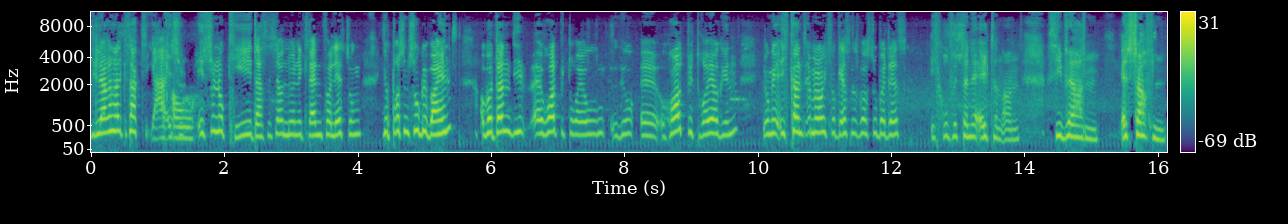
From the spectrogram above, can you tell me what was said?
die Lehrerin hat gesagt, ja, ist, schon, ist schon okay, das ist ja nur eine kleine Verletzung. Ich habe trotzdem so geweint, aber dann die äh, Hortbetreuerin, äh, Hortbetreuerin, Junge, ich kann es immer noch nicht vergessen, das war bei das. Ich rufe jetzt deine Eltern an. Sie werden es schaffen.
